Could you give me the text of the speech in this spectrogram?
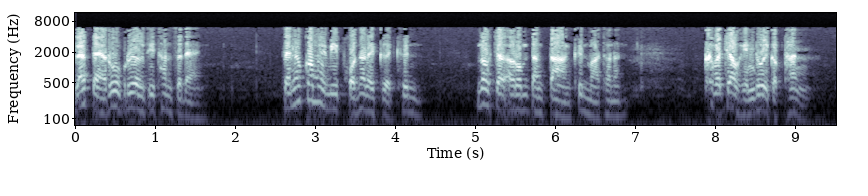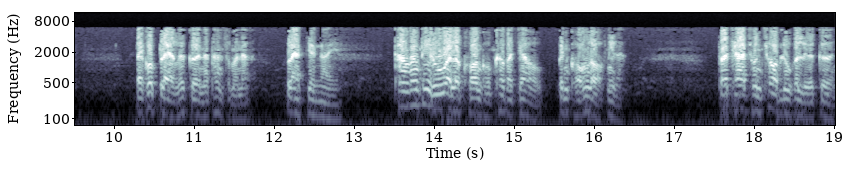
แล้วแต่รูปเรื่องที่ท่านแสดง แต่แล้วก็ไม่มีผลอะไรเกิดขึ้น นอกจากอารมณ์ต่างๆขึ้นมาเท่านั้น ข้าพเจ้าเห็นด้วยกับท่าน แต่ก็แปลกเหลือเกินนะท่านสมณะ แปลกยังไง ทั้งทั้งที่รู้ว่าละครของข้าพเจ้าเป็นของหลอกนี่แหละ ประชาชนชอบดูกันเหลือเกิน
